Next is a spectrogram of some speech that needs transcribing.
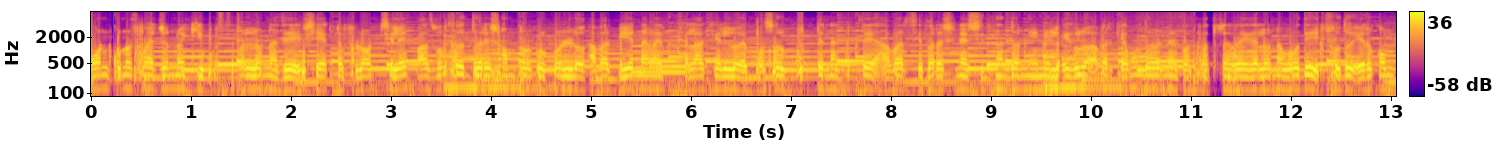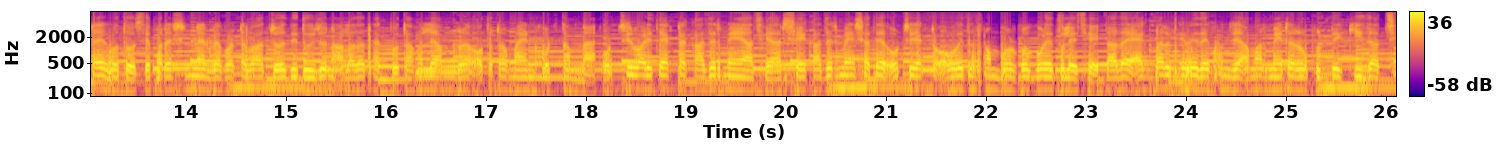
মন কোনো সময়ের জন্য কি বুঝতে পারল না যে সে একটা ফ্লট ছেলে পাঁচ বছর ধরে সম্পর্ক করল, আবার বিয়ের নামে খেলা খেললো, বছর ঘুরতে না ঘুরতে আবার সেপারেশনের সিদ্ধান্ত নিয়ে নিল। এগুলো আবার কেমন ধরনের কথাবার্তা হয়ে গেল না বৌদি? শুধু এরকমটাই হতো সেপারেশনের ব্যাপারটা বা যদি দুইজন আলাদা থাকতো, তাহলে আমরা অতটা মাইন্ড করতাম না। অর্চির বাড়িতে একটা কাজের মেয়ে আছে, আর সেই কাজের মেয়ের সাথে অর্চির একটা অবৈধ সম্পর্ক গড়ে তুলেছে। দাদা, একবার ভেবে দেখুন যে আমার মেয়েটার উপর দিয়ে কি যাচ্ছে,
